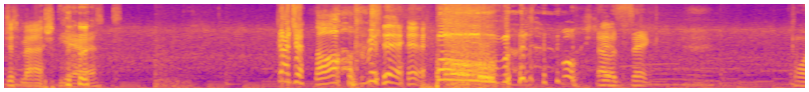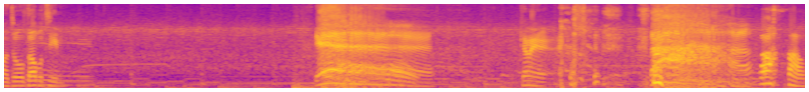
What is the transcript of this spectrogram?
Just mash. Yeah. gotcha! oh, yeah. Boom! Oh, that was sick. Come on, dual double team. Yeah! Come here. ah! this. Ow.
